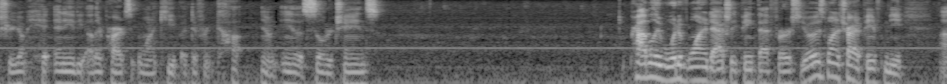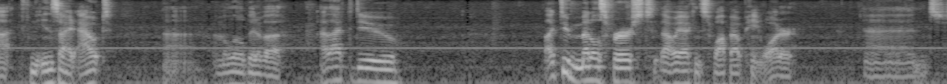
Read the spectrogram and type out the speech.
make sure you don't hit any of the other parts that you want to keep a different cut, you know, any of those silver chains probably would have wanted to actually paint that first. You always want to try to paint from the uh, from the inside out. Uh, I'm a little bit of a I like to do I like to do metals first. That way I can swap out paint water and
